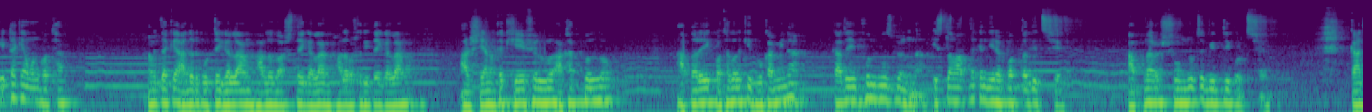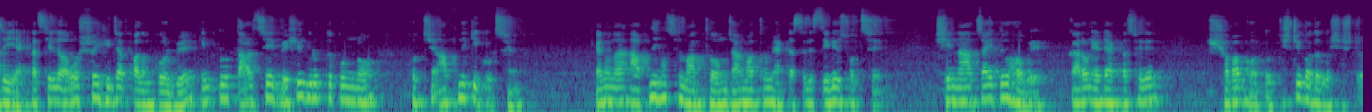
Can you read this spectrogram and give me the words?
এটা কেমন কথা? আমি তাকে আদর করতে গেলাম, ভালোবাসতে গেলাম, ভালোবাসা দিতে গেলাম, আর সে আমাকে খেয়ে ফেলল, আঘাত করল। আপনার এই কথাগুলো কি বোকামি না? কাজেই ভুল বুঝবেন না। ইসলাম আপনাকে নিরাপত্তা দিচ্ছে। আপনার সৌন্দর্য বৃদ্ধি করছে। কাজেই একটা ছেলে অবশ্যই হিজাব পালন করবে, কিন্তু তার চেয়ে বেশি গুরুত্বপূর্ণ হচ্ছে আপনি কি করছেন। কেননা আপনি হচ্ছে মাধ্যম, যার মাধ্যমে একটা ছেলে সিরিয়াস হচ্ছে। সে না চাইতেও হবে, কারণ এটা একটা ছেলের স্বভাবগত, দৃষ্টিগত বৈশিষ্ট্য।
